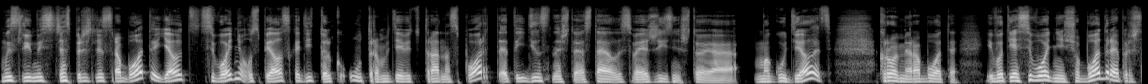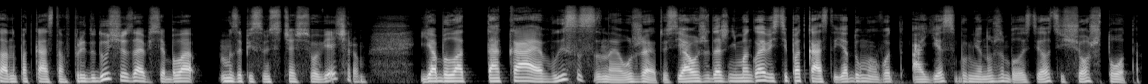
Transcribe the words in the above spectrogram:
мы с Линой сейчас пришли с работы, я вот сегодня успела сходить только утром в 9 утра на спорт. Это единственное, что я оставила из своей жизни, что я могу делать, кроме работы. И вот я сегодня еще бодрая пришла на подкаст, там в предыдущую запись я была мы записываемся чаще всего вечером, я была такая высосанная уже, то есть я уже даже не могла вести подкасты. Я думаю, вот, а если бы мне нужно было сделать еще что-то,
